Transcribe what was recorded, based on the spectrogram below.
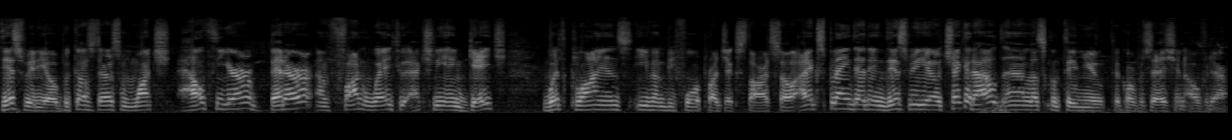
this video because there's a much healthier, better and fun way to actually engage with clients even before project starts. So I explained that in this video. Check it out and let's continue the conversation over there.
